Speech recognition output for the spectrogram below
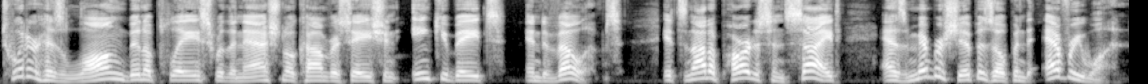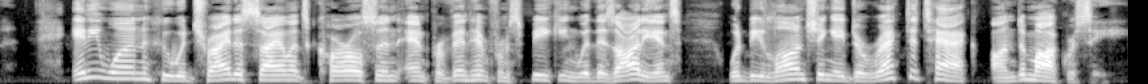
Twitter has long been a place where the national conversation incubates and develops. It's not a partisan site, as membership is open to everyone. Anyone who would try to silence Carlson and prevent him from speaking with his audience would be launching a direct attack on democracy.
